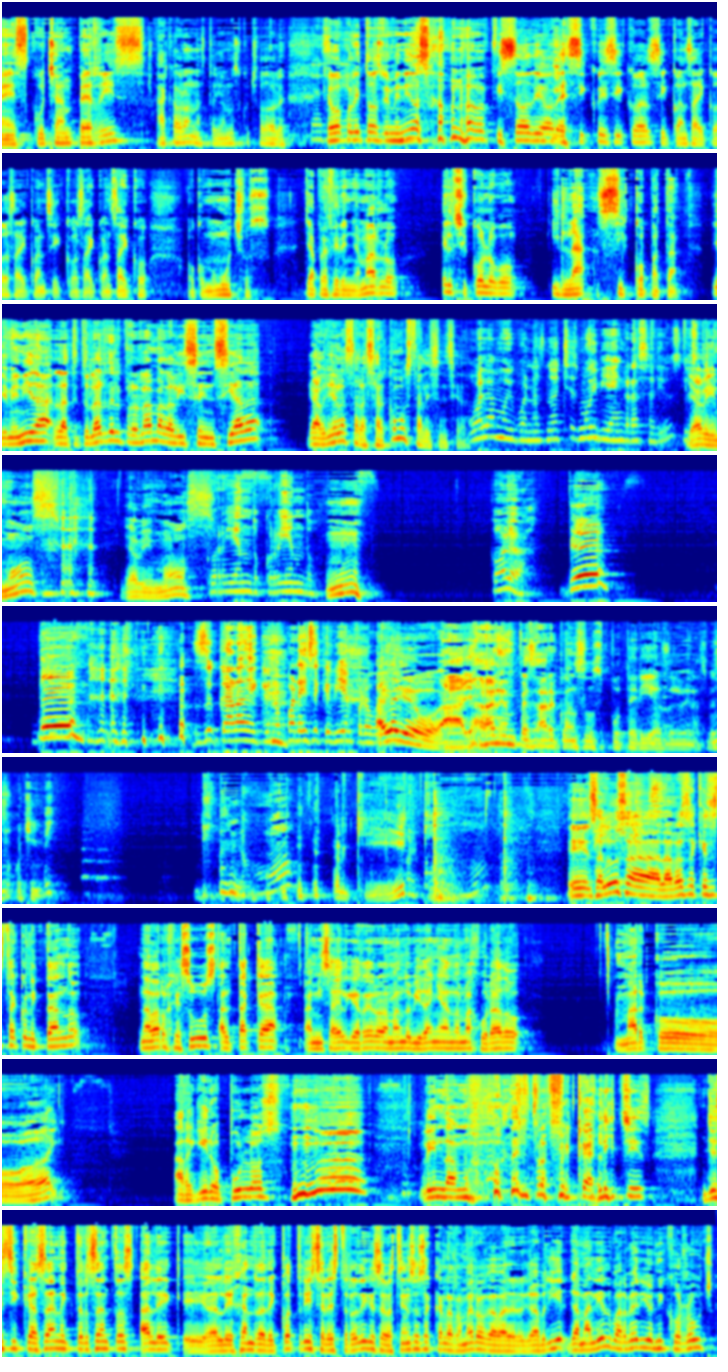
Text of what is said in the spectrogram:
¿Me escuchan, perris? Ah, cabrón, hasta yo me escucho doble. ¿Qué hubo, politos? Bienvenidos a un nuevo episodio de Psico y Psico, Psico and Psycho, Psycho and Psico, Psycho and Psycho, o como muchos ya prefieren llamarlo, el psicólogo y la psicópata. Bienvenida la titular del programa, la licenciada Gabriela Salazar. ¿Cómo está, licenciada? Hola, muy buenas noches. Muy bien, gracias a Dios. ¿Y Ya usted? vimos, ya vimos. Corriendo, corriendo. Mm, ¿Cómo le va? Bien, bien. Su cara de que no parece que bien, pero Ahí la bueno. llevo. Ah, ya van a empezar con sus puterías de veras. Beso cochino. No, ¿Por qué? ¿por qué no? Eh, saludos a la raza que se está conectando. Navarro Jesús, Altaca, a Misael Guerrero, Armando Vidaña, Norma Jurado, Marco ay, Arguiro Pulos, Linda Moore, el profe Calichis, Jessica San, Héctor Santos, Alec, eh, Alejandra de Cotri, Celeste Rodríguez, Sebastián Sosa, Carla Romero, Gabriel, Gamaliel Barberio, Nico Roach,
